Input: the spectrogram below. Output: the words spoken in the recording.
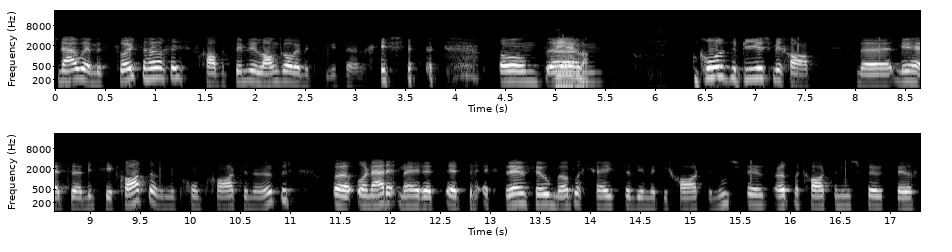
schnell, wenn man das zweite hoch ist, es kann aber ziemlich lang gehen, wenn man das vierte hoch ist. und ähm, cool dabei ist, man kann, man, man hat äh, mit Karten, also man bekommt Karten über und dann hat hat extrem viele Möglichkeiten, wie man die Karten ausspielt, ob man Karten ausspielt. Vielleicht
